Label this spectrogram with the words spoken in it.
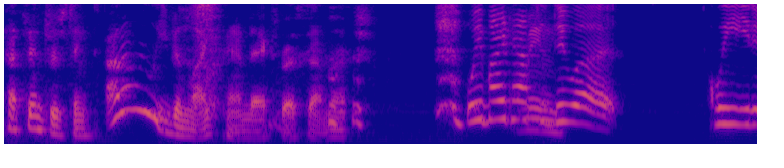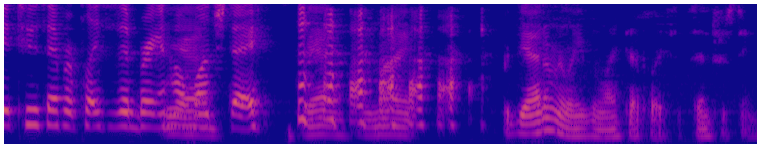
That's interesting. I don't really even like Panda Express that much. We might have I mean- to do a we eat at two separate places and bring it home Yeah. lunch day. Yeah, we might. But yeah, I don't really even like that place. It's interesting.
